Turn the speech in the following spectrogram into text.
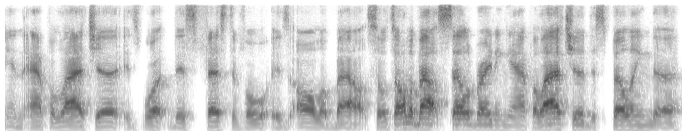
in Appalachia is what this festival is all about. So it's all about celebrating Appalachia, dispelling the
